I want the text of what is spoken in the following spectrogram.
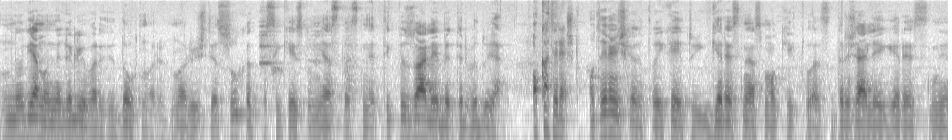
Nu, vieno negaliu įvardyti, daug noriu. Noriu iš tiesų, kad pasikeistų miestas ne tik vizualiai, bet ir viduje. O ką tai reiškia? O tai reiškia, kad vaikai į geresnės mokyklas, darželiai geresni,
